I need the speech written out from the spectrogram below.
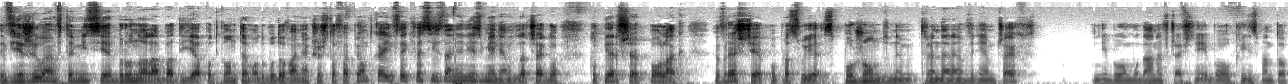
wierzyłem w tę misję Bruno Labadia pod kątem odbudowania Krzysztofa Piątka i w tej kwestii zdania nie zmieniam. Dlaczego? Po pierwsze, Polak wreszcie popracuje z porządnym trenerem w Niemczech. Nie było mu dane wcześniej, bo Klinsmann to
